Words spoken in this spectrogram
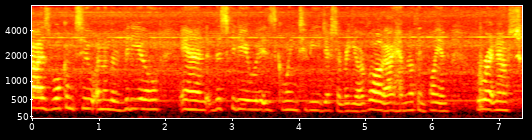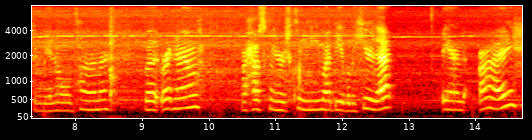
guys welcome to another video and this video is going to be just a regular vlog. I have nothing planned for right now it's just going to be an old timer but right now our house cleaner is cleaning you might be able to hear that and I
